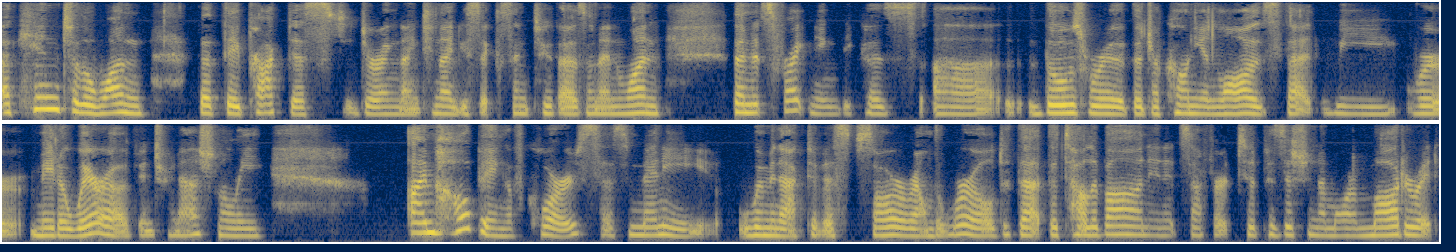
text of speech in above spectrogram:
akin to the one that they practiced during 1996 and 2001, then it's frightening because uh, those were the draconian laws that we were made aware of internationally. I'm hoping, of course, as many women activists are around the world, that the Taliban, in its effort to position a more moderate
